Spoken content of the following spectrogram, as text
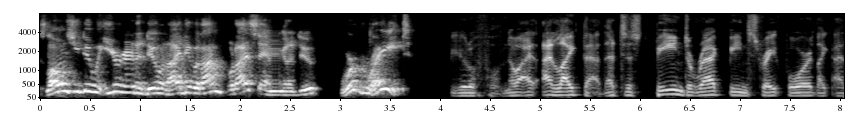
As long as you do what you're going to do and I do what I'm what I say I'm going to do, we're great. Beautiful. No, I, I like that. That's just being direct, being straightforward. Like I,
